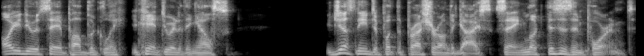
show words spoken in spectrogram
All you do is say it publicly. You can't do anything else. You just need to put the pressure on the guys saying, look, this is important.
